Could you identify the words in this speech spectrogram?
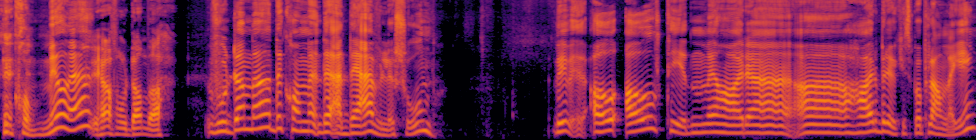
Det kommer jo det. Ja, hvordan da? Hvordan da? Det, kommer, det, er, det er evolusjon. Vi, all, all tiden vi har, eh, har brukes på planlegging.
